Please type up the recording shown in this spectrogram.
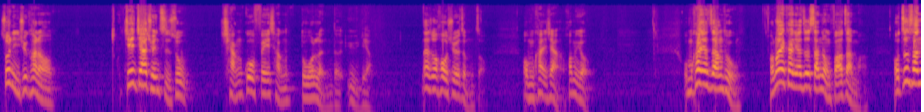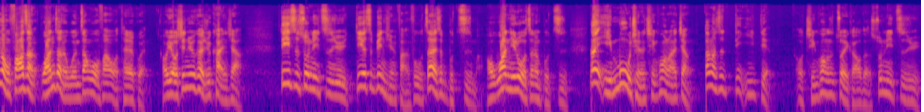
所以你去看哦。今天加权指数强过非常多人的预料，那说后续会怎么走？我们看一下画面有，我们看一下这张图，好，那来看一下这三种发展嘛。哦，这三种发展完整的文章我放在我 Telegram，哦，有兴趣可以去看一下。第一次顺利治愈，第二次病情反复，再是不治嘛。哦，万一如果真的不治，那以目前的情况来讲，当然是第一点哦，情况是最高的顺利治愈。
